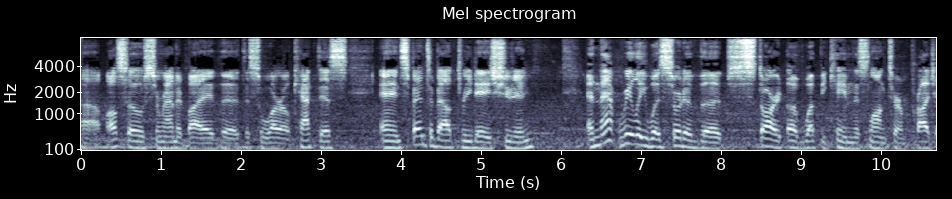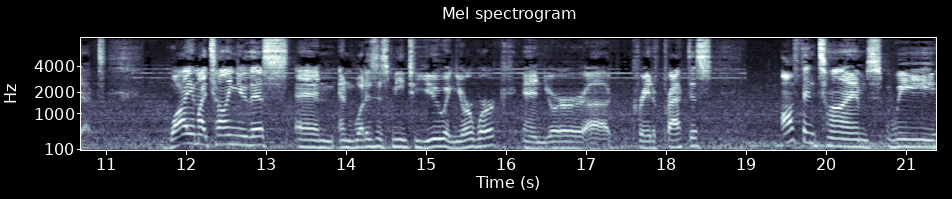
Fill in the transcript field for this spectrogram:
uh, also surrounded by the the saguaro cactus, and spent about three days shooting. And that really was sort of the start of what became this long term project. Why am I telling you this, and and what does this mean to you and your work and your uh, creative practice? Oftentimes we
